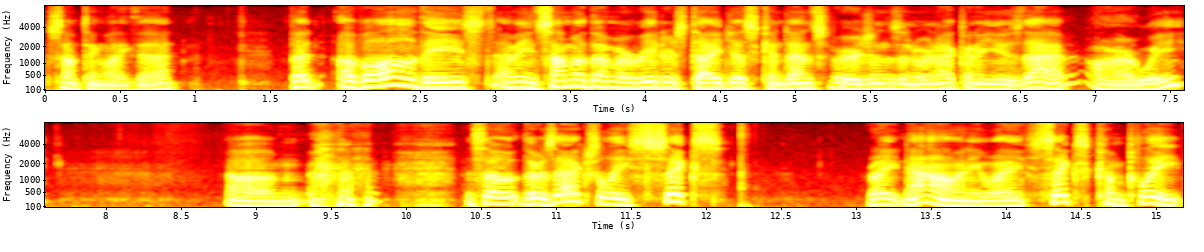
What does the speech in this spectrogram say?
something like that. But of all of these, I mean, some of them are Reader's Digest condensed versions, and we're not going to use that, are we? Um, so there's actually six, right now anyway, six complete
